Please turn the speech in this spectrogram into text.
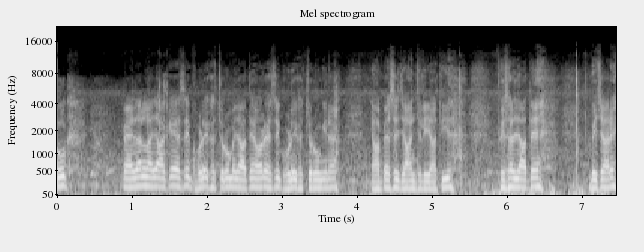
लोग पैदल ना जाके ऐसे घोड़े खच्चरों में जाते हैं और ऐसे घोड़े खच्चरों की ना यहाँ पे ऐसे जान चली जाती है। फिसल जाते हैं। बेचारे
